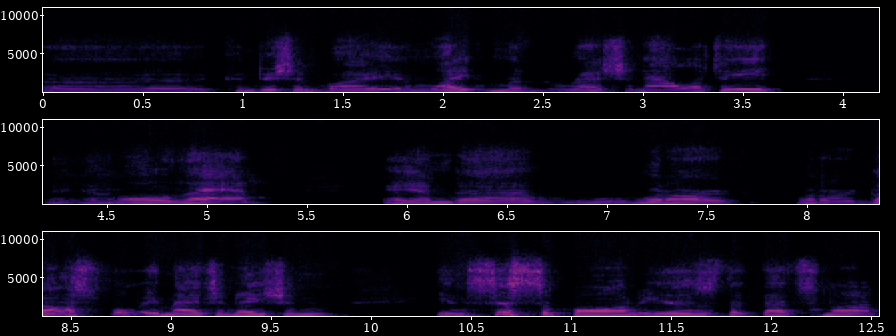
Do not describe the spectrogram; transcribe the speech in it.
uh, conditioned by enlightenment, rationality, and all of that. And uh, what our what our gospel imagination insists upon is that that's not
